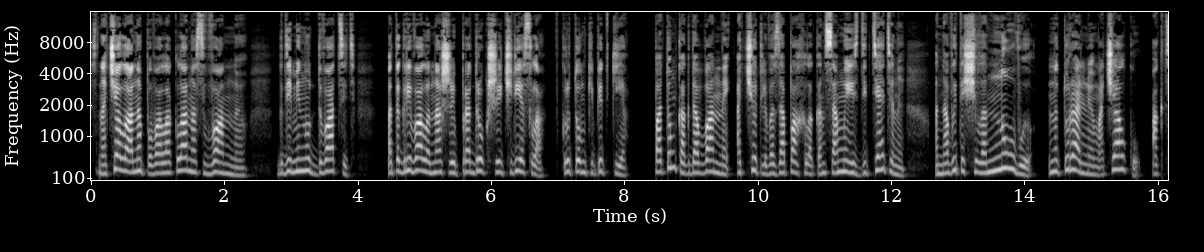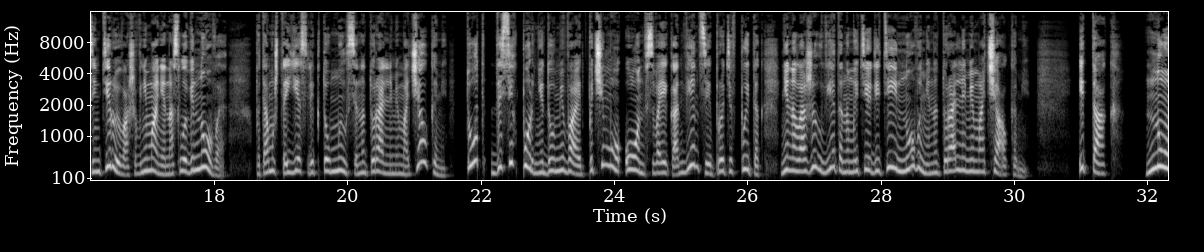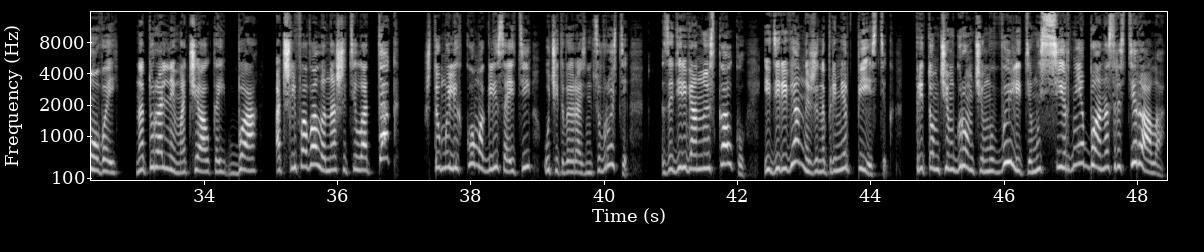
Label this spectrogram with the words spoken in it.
Сначала она поволокла нас в ванную, где минут двадцать отогревала наши продрогшие чресла в крутом кипятке. Потом, когда в ванной отчетливо запахло консоме из детятины, она вытащила новую, натуральную мочалку, акцентирую ваше внимание на слове «новое», потому что если кто мылся натуральными мочалками, тот до сих пор недоумевает, почему он в своей конвенции против пыток не наложил вето на мытье детей новыми натуральными мочалками. Итак, новой натуральной мочалкой Ба отшлифовала наши тела так, что мы легко могли сойти, учитывая разницу в росте, за деревянную скалку и деревянный же, например, пестик. Притом, чем громче мы выли, тем усерднее Ба нас растирала.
